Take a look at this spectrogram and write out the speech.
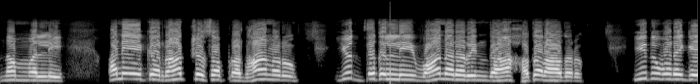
ನಮ್ಮಲ್ಲಿ ಅನೇಕ ರಾಕ್ಷಸ ಪ್ರಧಾನರು ಯುದ್ಧದಲ್ಲಿ ವಾನರರಿಂದ ಹತರಾದರು. ಇದುವರೆಗೆ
